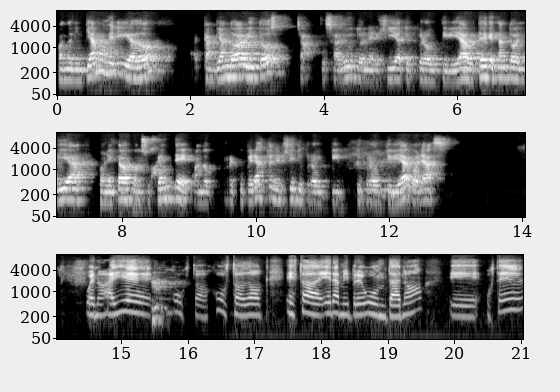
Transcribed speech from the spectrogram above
Cuando limpiamos el hígado, cambiando hábitos, tu salud, tu energía, tu productividad, ustedes que están todo el día conectados con su gente, cuando recuperas tu energía y tu, productividad, volás. Bueno, ahí es justo, justo, Doc. Esta era mi pregunta, ¿no? Eh, usted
